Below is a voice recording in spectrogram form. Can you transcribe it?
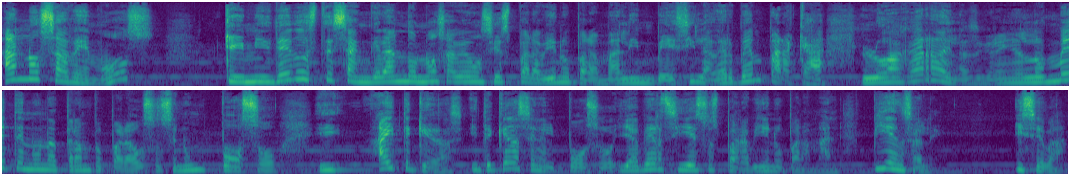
Ah, no sabemos que mi dedo esté sangrando, no sabemos si es para bien o para mal, imbécil. A ver, ven para acá, lo agarra de las greñas, lo mete en una trampa para osos, en un pozo, y ahí te quedas, y te quedas en el pozo, y a ver si eso es para bien o para mal. Piénsale. Y se va,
